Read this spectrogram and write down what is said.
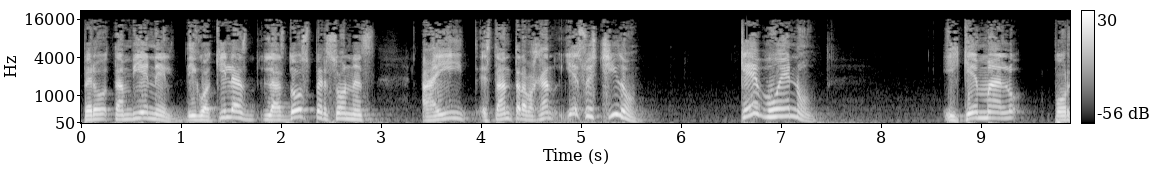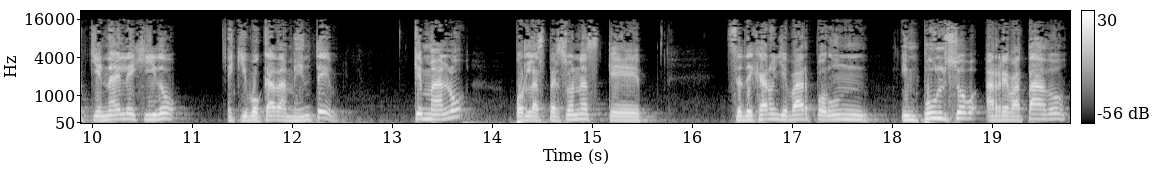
pero también él. Digo, aquí las, las dos personas ahí están trabajando y eso es chido. Qué bueno y qué malo por quien ha elegido equivocadamente. Qué malo por las personas que se dejaron llevar por un impulso arrebatado,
